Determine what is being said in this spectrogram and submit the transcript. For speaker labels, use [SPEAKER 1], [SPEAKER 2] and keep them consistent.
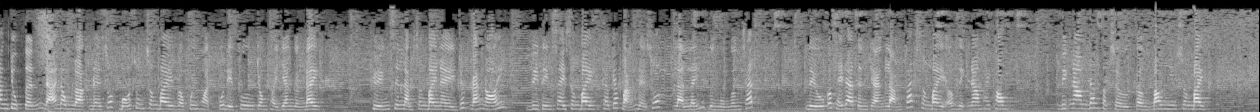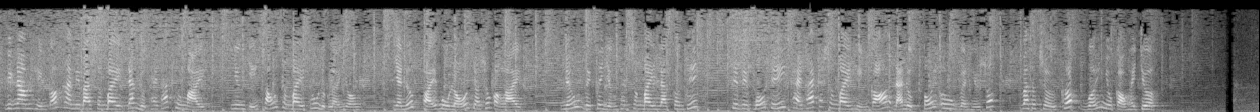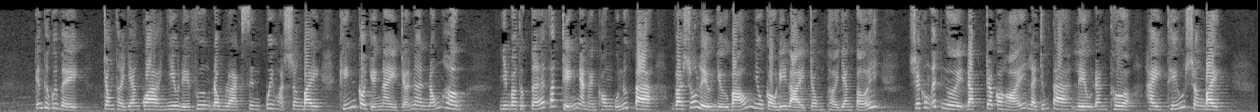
[SPEAKER 1] Hàng chục tỉnh đã đồng loạt đề xuất bổ sung sân bay vào quy hoạch của địa phương trong thời gian gần đây. Chuyện xin làm sân bay này rất đáng nói vì tiền xây sân bay theo các bản đề xuất là lấy từ nguồn ngân sách. Liệu có xảy ra tình trạng lạm phát sân bay ở Việt Nam hay không? Việt Nam đang thật sự cần bao nhiêu sân bay? Việt Nam hiện có 23 sân bay đang được khai thác thương mại, nhưng chỉ 6 sân bay thu được lợi nhuận. Nhà nước phải bù lỗ cho số còn lại. Nếu việc xây dựng thêm sân bay là cần thiết, thì việc bố trí khai thác các sân bay hiện có đã được tối ưu về hiệu suất và thực sự khớp với nhu cầu hay chưa? Kính thưa quý vị, trong thời gian qua, nhiều địa phương đồng loạt xin quy hoạch sân bay khiến câu chuyện này trở nên nóng hơn. Nhìn vào thực tế phát triển ngành hàng không của nước ta và số liệu dự báo nhu cầu đi lại trong thời gian tới, sẽ không ít người đặt ra câu hỏi là chúng ta liệu đang thừa hay thiếu sân bay.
